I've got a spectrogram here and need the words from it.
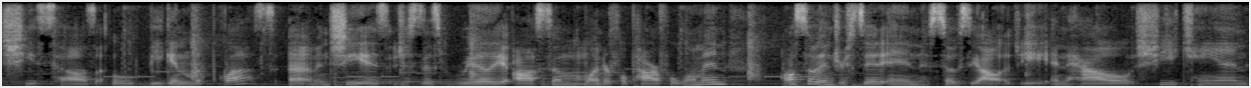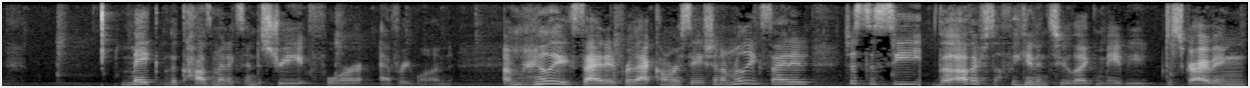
She sells vegan lip gloss, um, and she is just this really awesome, wonderful, powerful woman. Also interested in sociology and how she can make the cosmetics industry for everyone. I'm really excited for that conversation. I'm really excited just to see the other stuff we get into, like maybe describing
